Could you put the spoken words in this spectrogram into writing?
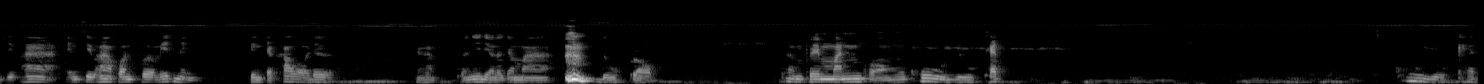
m15 m15 confirm h1 ถึงจะเข้าออเดอร์นะครับตอนนี้เดี๋ยวเราจะมาดูกรอบทำเฟรมมันของคู่ ucat คู่ ucat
